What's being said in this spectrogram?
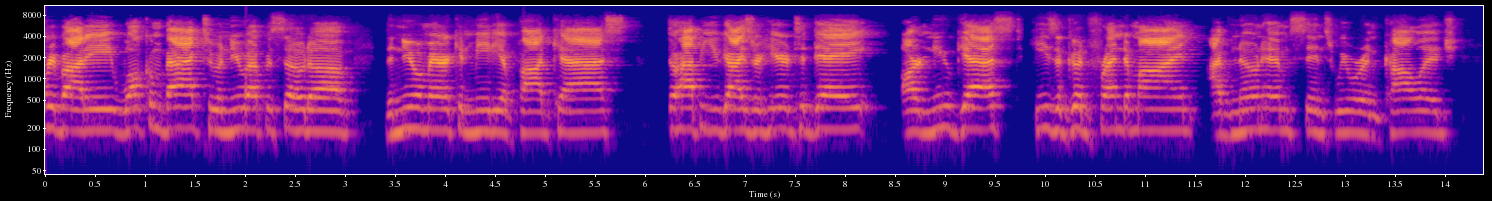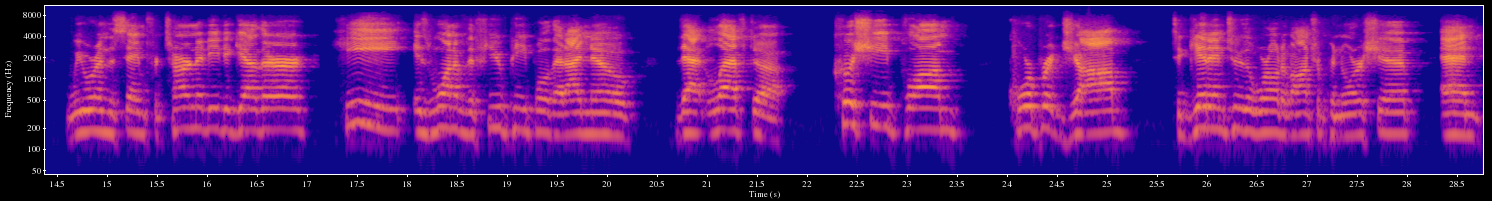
everybody? Welcome back to a new episode of the New American Media Podcast. So happy you guys are here today. Our new guest, he's a good friend of mine. I've known him since we were in college. We were in the same fraternity together. He is one of the few people that I know that left a cushy, plum corporate job to get into the world of entrepreneurship and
